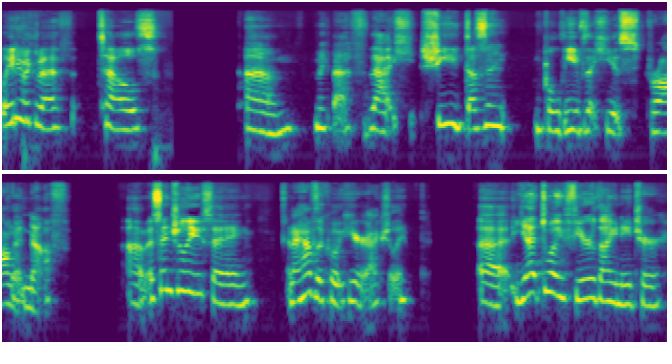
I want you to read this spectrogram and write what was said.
Lady Macbeth tells um, Macbeth that he, she doesn't believe that he is strong enough. Um, essentially saying, and I have the quote here actually. Uh, Yet do I fear thy nature.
